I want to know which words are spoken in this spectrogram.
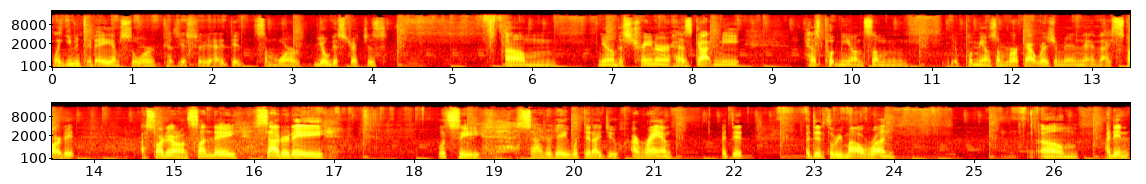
like even today I'm sore because yesterday I did some more yoga stretches. Um, you know, this trainer has gotten me has put me on some put me on some workout regimen and I started I started out on Sunday, Saturday let's see. Saturday what did I do? I ran. I did I did a 3 mile run. Um I didn't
